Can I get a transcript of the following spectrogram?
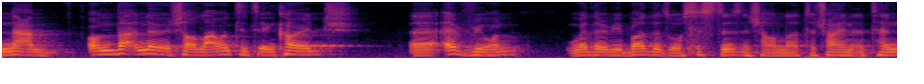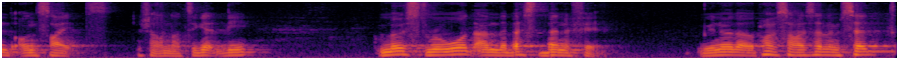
Naam. On that note, inshallah, I wanted to encourage uh, everyone, whether it be brothers or sisters, inshallah, to try and attend on site, inshallah, to get the most reward and the best benefit. We know that the Prophet ﷺ said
